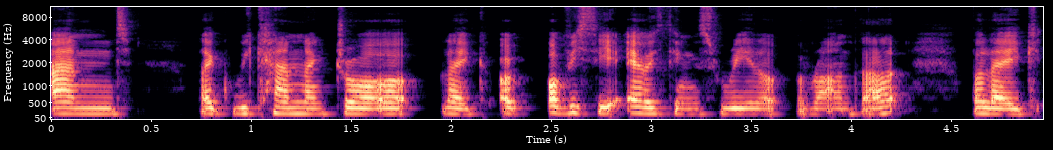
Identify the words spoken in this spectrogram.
and like we can like draw like obviously everything's real around that but like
